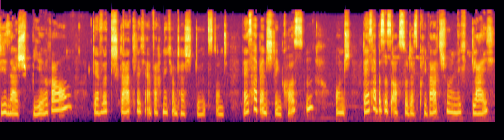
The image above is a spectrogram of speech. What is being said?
dieser Spielraum, der wird staatlich einfach nicht unterstützt. Und deshalb entstehen Kosten und deshalb ist es auch so, dass Privatschulen nicht gleich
